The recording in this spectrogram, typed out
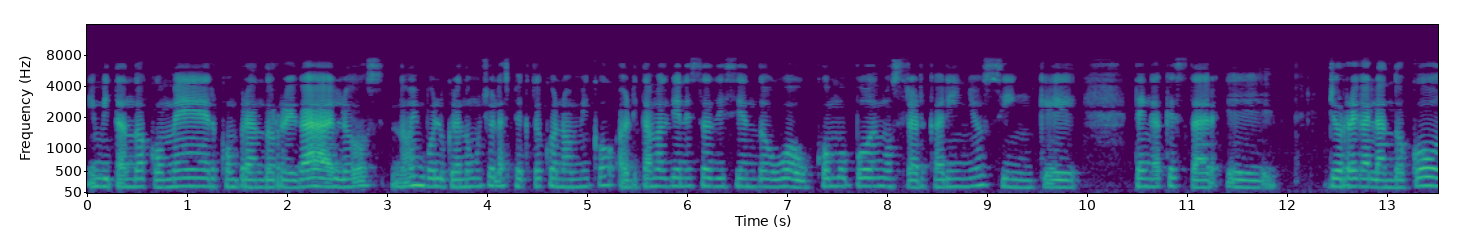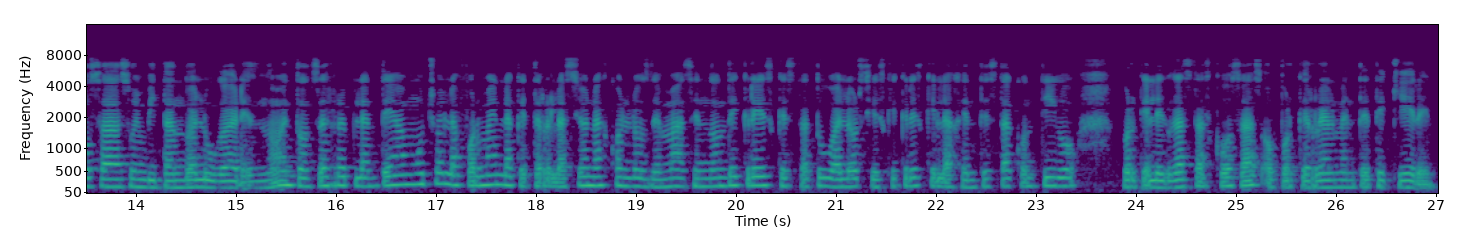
invitando a comer, comprando regalos, ¿no? Involucrando mucho el aspecto económico. Ahorita más bien estás diciendo, wow, ¿cómo puedo mostrar cariño sin que tenga que estar eh, yo regalando cosas o invitando a lugares, ¿no? Entonces replantea mucho la forma en la que te relacionas con los demás, en dónde crees que está tu valor, si es que crees que la gente está contigo porque les gastas cosas o porque realmente te quieren.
